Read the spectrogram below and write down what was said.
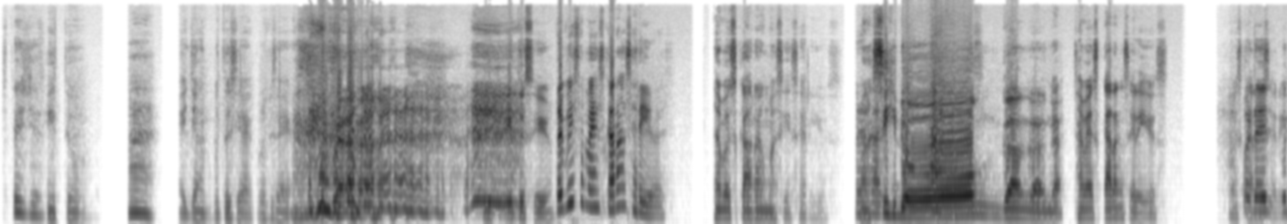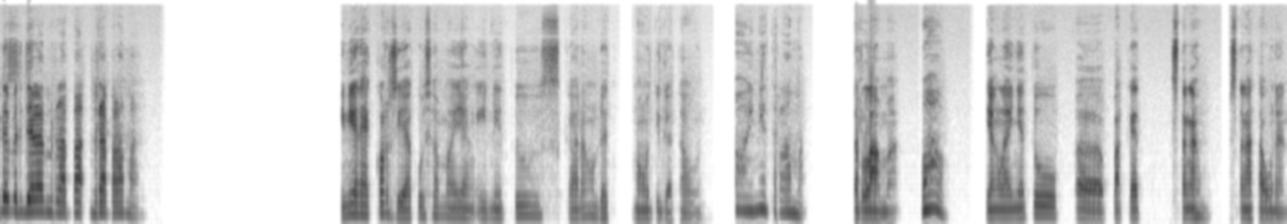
Setuju. gitu. itu Ah. eh jangan putus ya kalau bisa ya itu itu sih Tapi sama yang sekarang serius. Sampai sekarang masih serius Berapa- masih dong enggak enggak enggak sampai sekarang serius Sampai sekarang Udah serius. udah berjalan berapa berapa lama? ini rekor sih aku sama yang ini tuh sekarang udah mau tiga tahun Oh, ini terlama. terlama Wow. yang lainnya tuh eh, paket setengah setengah tahunan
